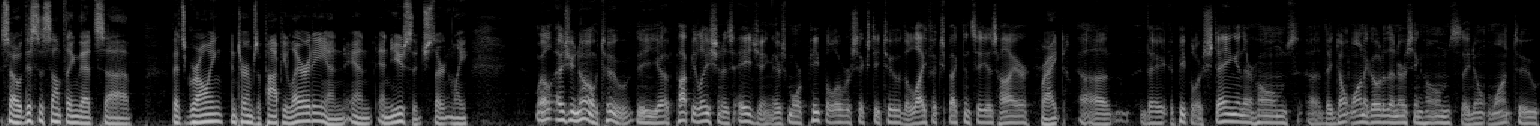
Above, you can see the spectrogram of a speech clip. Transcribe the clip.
so this is something that's uh, that's growing in terms of popularity and and and usage certainly. Well, as you know, too, the uh, population is aging. There's more people over 62. The life expectancy is higher. Right. Uh, they people are staying in their homes. Uh, they don't want to go to the nursing homes. They don't want to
